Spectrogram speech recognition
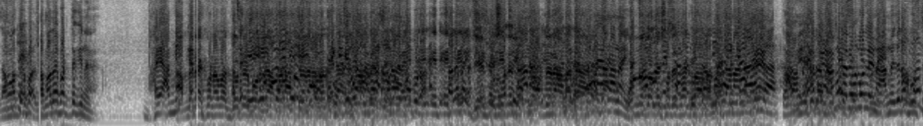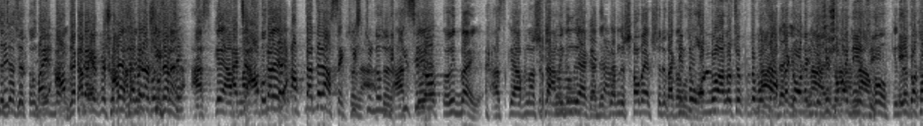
জামাতে জামাতে প্রার্থী কিনা? ভাই আমি আপনারা এখন আবার জোটের আচ্ছা, মধ্যে আলাদা সাথে না, থাকলে না, আপনারা না, আলাদা আমার জানা নাই। অন্য দলের সাথে থাকলে আলাদা। জানা নাই। আমি আমি- যেটা আমি- আমি বলে নেই। আমি যেটা বুঝতে চাচ্ছি তো ভাই, ভাই, আপনাদের- আমি একটু শুনে আসি, আমি একটু শুনে আসি। আজকে আচ্ছা আপনার আপনাদের সাথে- আপনাদের আছে শোন, কি ছিল? তহিদ ভাই আজকে আপনার সাথে আমি কিন্তু একা দেখলাম যে সবাই একসাথে কথা কিন্তু অন্য আলোচক তো বলছে আপনাকে অনেক বেশি সময় দিয়েছি। কিন্তু এই কথা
